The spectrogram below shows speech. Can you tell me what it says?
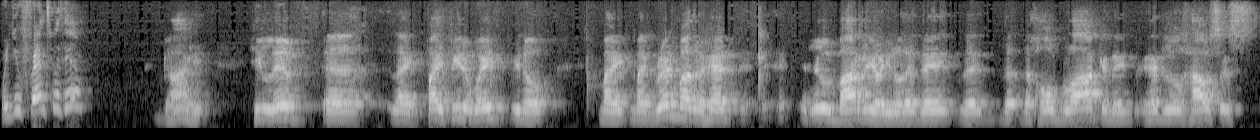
Were you friends with him? God, he lived uh, like five feet away. You know, my my grandmother had a little barrio. You know, they, they the, the whole block, and they had little houses,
